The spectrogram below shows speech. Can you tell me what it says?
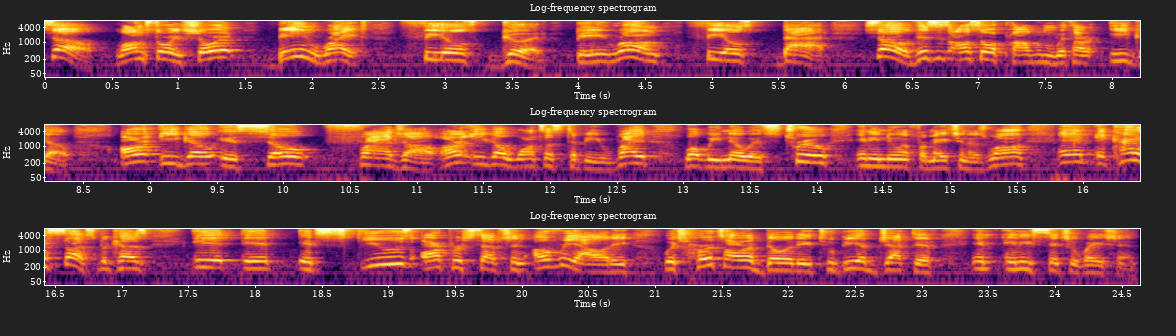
So, long story short, being right feels good. Being wrong feels bad. So this is also a problem with our ego. Our ego is so fragile. Our ego wants us to be right, what we know is true, any new information is wrong, and it kind of sucks because it, it, it skews our perception of reality, which hurts our ability to be objective in any situation.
